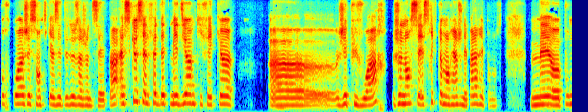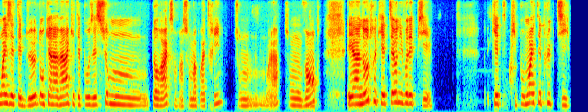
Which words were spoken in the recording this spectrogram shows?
Pourquoi j'ai senti qu'elles étaient deux, je ne sais pas. Est-ce que c'est le fait d'être médium qui fait que euh, j'ai pu voir. Je n'en sais strictement rien, je n'ai pas la réponse. Mais euh, pour moi, ils étaient deux. Donc, il y en avait un qui était posé sur mon thorax, enfin sur ma poitrine, sur mon, voilà, ventre, et un autre qui était au niveau des pieds, qui pour moi était plus petit.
